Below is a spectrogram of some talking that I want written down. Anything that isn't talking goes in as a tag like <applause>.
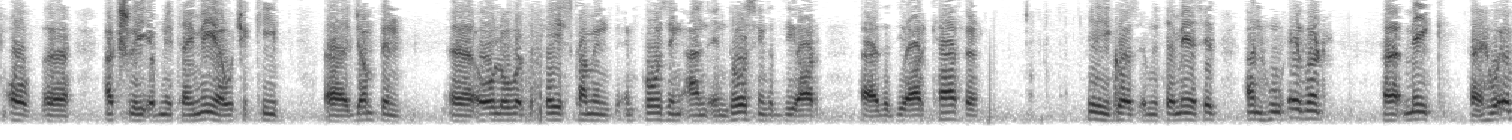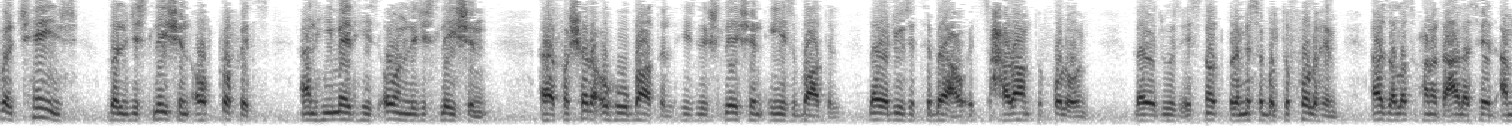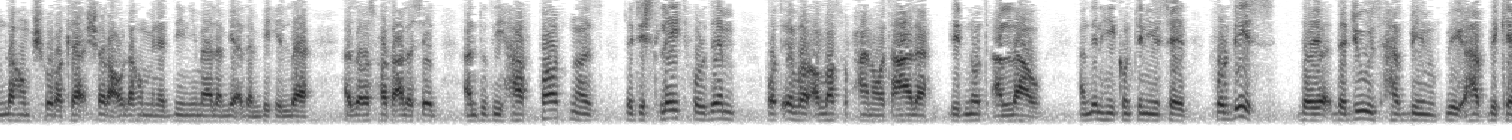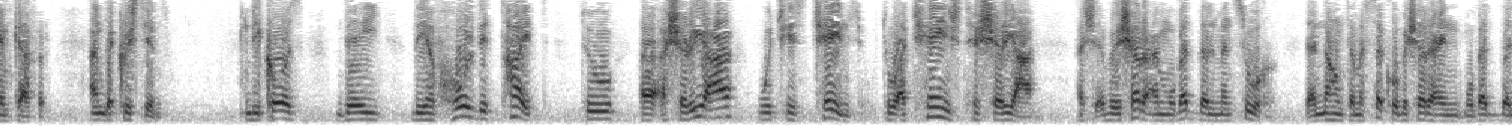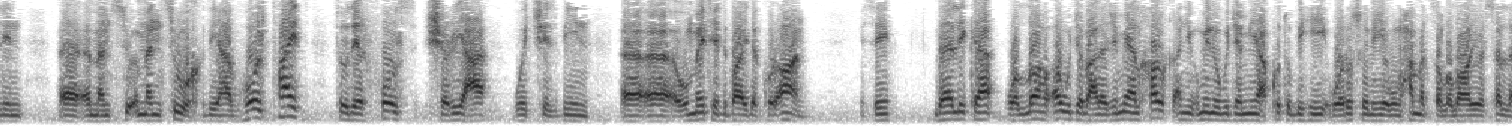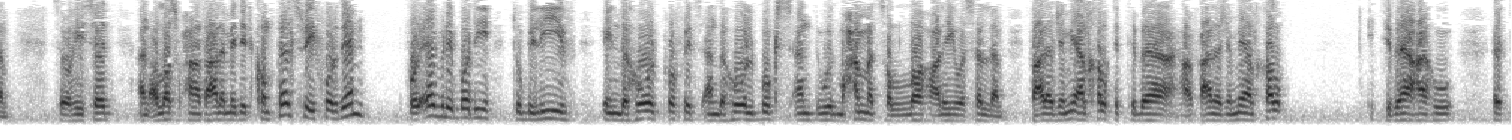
of uh, actually Ibn Taymiyyah which keep uh, jumping uh, all over the place coming imposing and endorsing that they are uh, that they are kafir. Here he goes Ibn Taymiyyah said and whoever uh, make uh, whoever change the legislation of prophets and he made his own legislation فشرعه باطل his legislation is باطل لا يجوز اتباعه it's haram to follow him لا يجوز it's not permissible to follow him as Allah subhanahu wa ta'ala said أم لهم شركاء شرعوا لهم من الدين ما لم يأذن به الله as Allah subhanahu wa ta'ala said and do they have partners legislate for them whatever Allah subhanahu wa ta'ala did not allow and then he continues said for this the the Jews have been have became kafir and the Christians because they they have hold it tight to uh, a sharia which is changed to a changed sharia بشرع مبدل منسوخ لأنهم تمسكوا بشرع مبدل منسوخ they have hold tight to their false sharia which is being uh, uh, omitted by the Quran you see ذلك والله أوجب على جميع الخلق أن يؤمنوا بجميع كتبه ورسله ومحمد صلى الله عليه وسلم so he said and Allah subhanahu wa ta'ala made it compulsory for them for everybody to believe in the whole prophets and the whole books and with Muhammad صلى الله عليه وسلم فعلى جميع الخلق اتباع فعلى جميع الخلق اتباعه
